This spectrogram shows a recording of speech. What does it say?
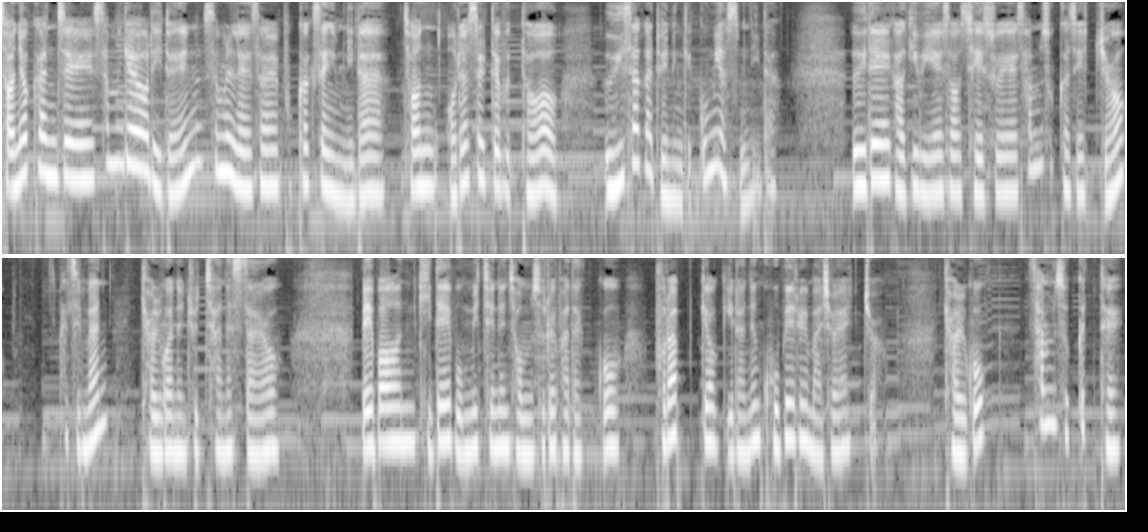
전역한 지 3개월이 된 24살 복학생입니다. 전 어렸을 때부터 의사가 되는 게 꿈이었습니다. 의대에 가기 위해서 재수에 삼수까지 했죠. 하지만 결과는 좋지 않았어요. 매번 기대에 못 미치는 점수를 받았고 불합격이라는 고배를 마셔야 했죠. 결국 삼수 끝에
